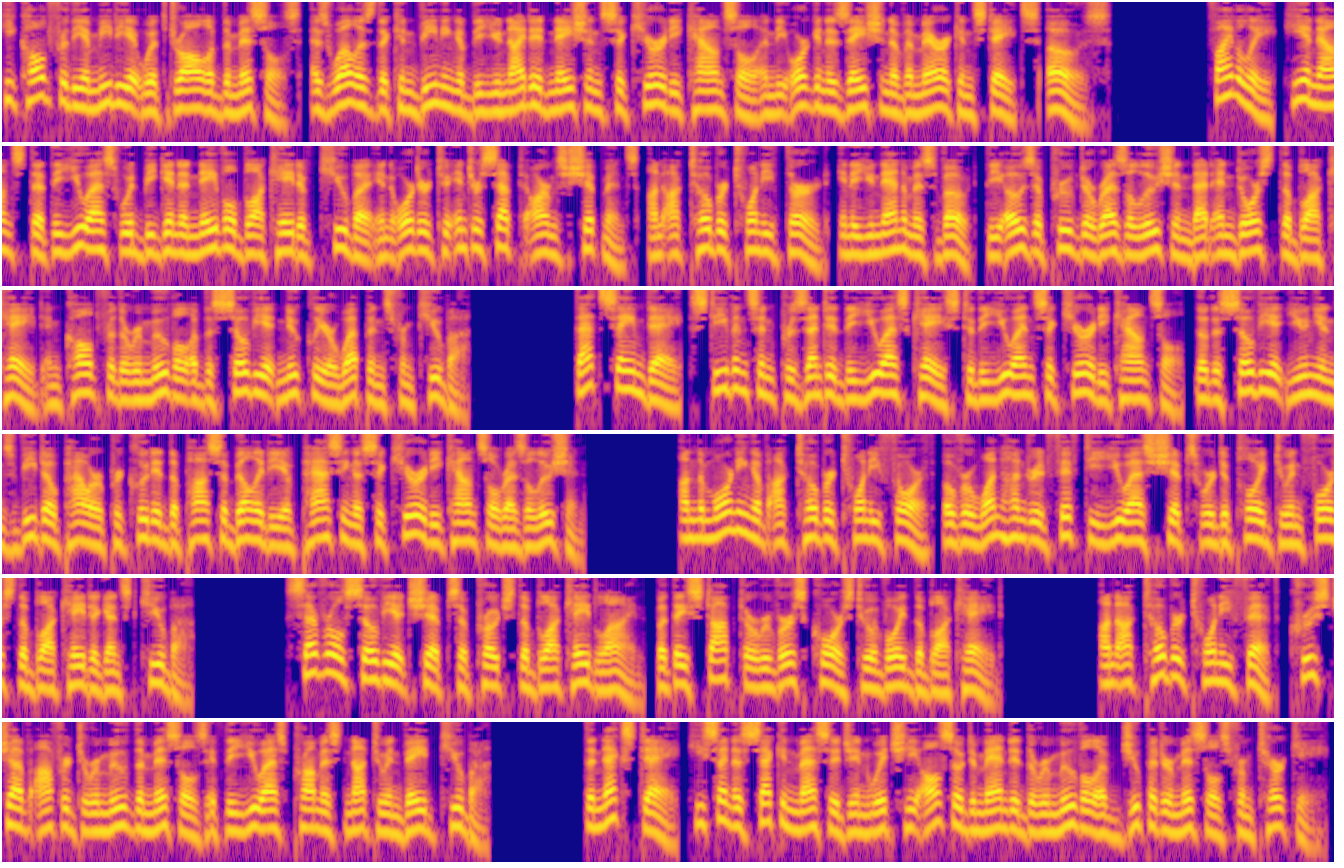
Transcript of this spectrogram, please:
He called for the immediate withdrawal of the missiles, as well as the convening of the United Nations Security Council and the Organization of American States OAS. Finally, he announced that the U.S. would begin a naval blockade of Cuba in order to intercept arms shipments. On October 23, in a unanimous vote, the OAS approved a resolution that endorsed the blockade and called for the removal of the Soviet nuclear weapons from Cuba. That same day, Stevenson presented the U.S. case to the UN Security Council, though the Soviet Union's veto power precluded the possibility of passing a Security Council resolution. On the morning of October 24, over 150 U.S. ships were deployed to enforce the blockade against Cuba. Several Soviet ships approached the blockade line, but they stopped or reverse course to avoid the blockade. On October 25, Khrushchev offered to remove the missiles if the U.S. promised not to invade Cuba. The next day, he sent a second message in which he also demanded the removal of Jupiter missiles from Turkey.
